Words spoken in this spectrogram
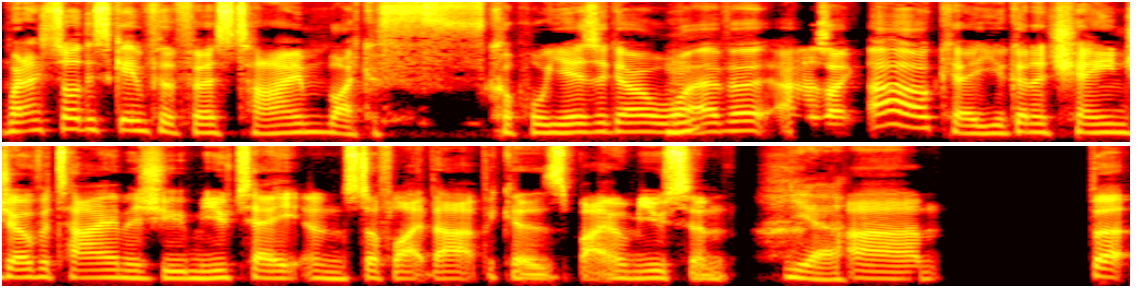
when I saw this game for the first time, like a f- couple years ago or Mhm. whatever, and I was like, oh, okay, you're going to change over time as you mutate and stuff like that because biomutant. Yeah. Um, but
